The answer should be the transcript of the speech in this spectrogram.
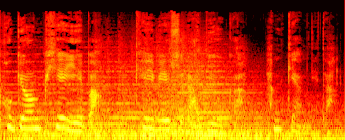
폭염 피해 예방 KBS 라디오가 함께합니다.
